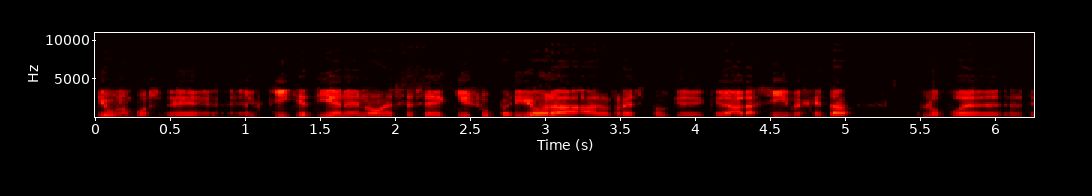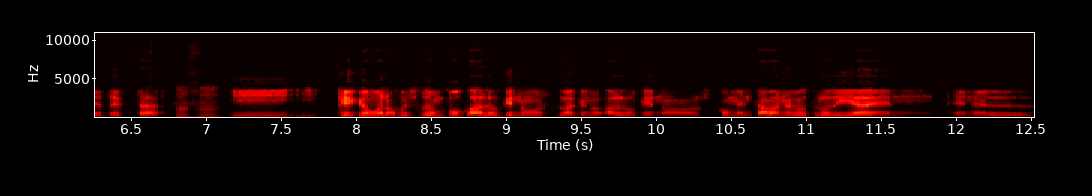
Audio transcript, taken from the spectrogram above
Y bueno, pues eh, el ki que tiene, ¿no? Es ese ki superior al resto, que, que ahora sí Vegeta lo puede detectar. Y que, que, bueno, pues eso es un poco a lo que nos, a lo que nos comentaban el otro día en, en, el,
